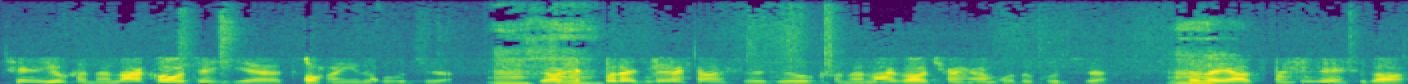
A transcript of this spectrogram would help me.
甚至有可能拉高这些同行业的估值。嗯要是不在今天上市，就有可能拉高券商股的估值，啊让大家重新认识到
